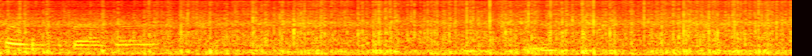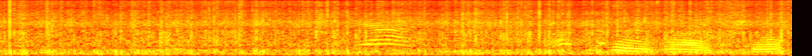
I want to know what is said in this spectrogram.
Fighting the bad guys. Yeah. There's a lot of stuff.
